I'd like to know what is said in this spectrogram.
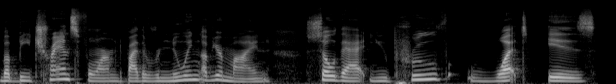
but be transformed by the renewing of your mind, so that you prove what is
